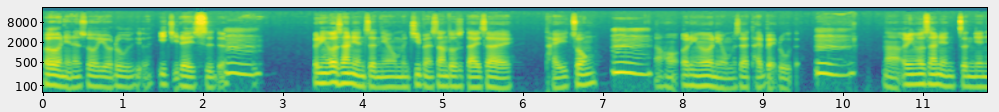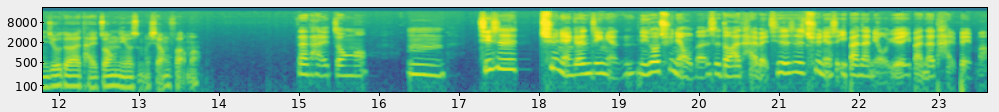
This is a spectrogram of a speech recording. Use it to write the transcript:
二二年的时候有录一个一集类似的，嗯，二零二三年整年我们基本上都是待在台中，嗯，然后二零二二年我们是在台北录的，嗯，那二零二三年整年你就都在台中，你有什么想法吗？在台中哦，嗯，其实。去年跟今年，你说去年我们是都在台北，其实是去年是一半在纽约，一半在台北嘛。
